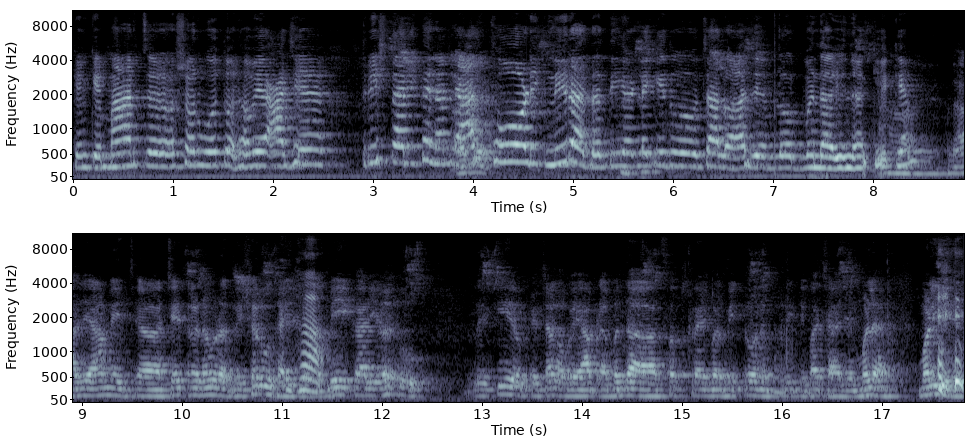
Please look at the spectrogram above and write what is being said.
કેમ કે માર્ચ શરૂ હતો ને હવે આજે ત્રીસ તારીખ ને એટલે આજ થોડીક નિરાત હતી. એટલે કીધું ચાલો આજે બ્લોગ બનાવી નાખીએ કેમ? આજે આમે ચૈત્ર નવરાત્રી શરૂ થાય છે. બે કાર્ય હતું. એટલે કીધું કે ચાલો ભાઈ આપણા બધા સબસ્ક્રાઇબર મિત્રોને ફરીથી પાછા આજે મળ્યા મળીએ.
